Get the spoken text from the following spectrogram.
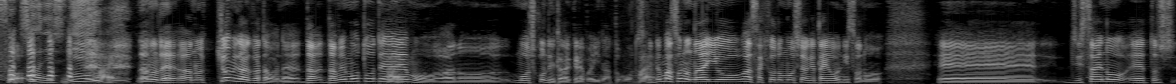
そう。そうですね。はい。なので、あの、興味がある方はね、だ、ダメ元でも、あの、申し込んでいただければいいなと思うんですけど、はいでまあ、その内容は先ほど申し上げたように、その、えー実際の、えっ、と、し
